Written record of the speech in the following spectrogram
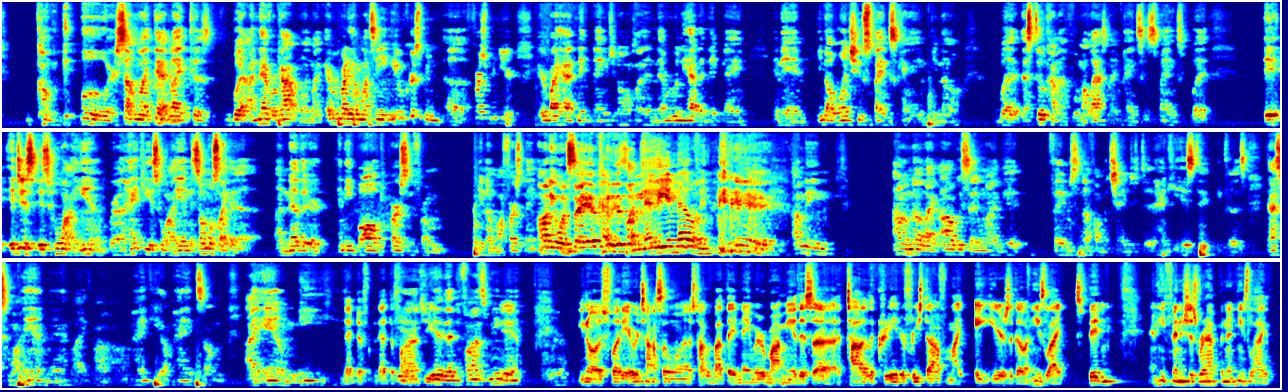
call me Pitbull or something like that. Mm-hmm. Like because but I never got one. Like everybody on my team, even freshman uh, freshman year, everybody had nicknames. You know what I'm saying? Never really had a nickname. And then you know once you Spanx came, you know, but that's still kind of with my last name Hanks and Spanx, but it, it just it's who I am, bro. Hanky is who I am. It's almost like a another an evolved person from you know my first name. I don't even want to say it, but it's like Nelly and Melvin. yeah, I mean, I don't know. Like I always say, when I get famous enough, I'm gonna change it to Hanky Hitstick because that's who I am, man. Like I'm Hanky, I'm Hanks, I'm I am me. That def- that defines yeah, you. Yeah, that defines me. Yeah. You know, it's funny every time someone else talk about their name, it remind me of this uh, Tyler the Creator freestyle from like eight years ago, and he's like spitting, and he finishes rapping, and he's like,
